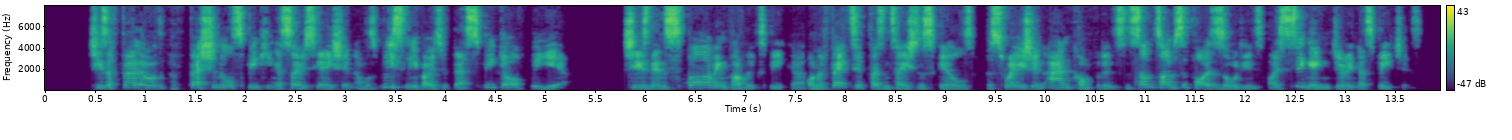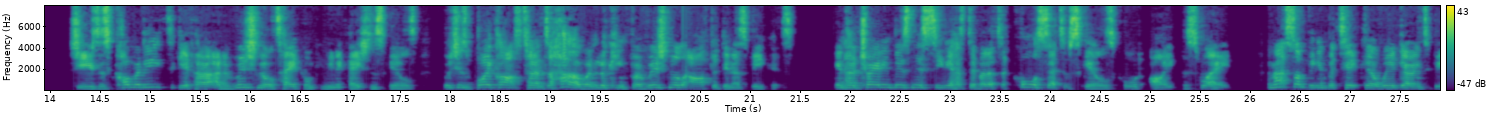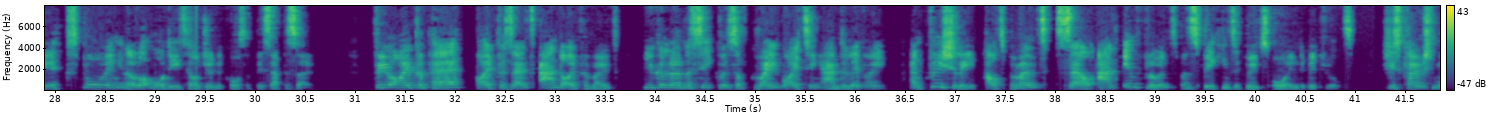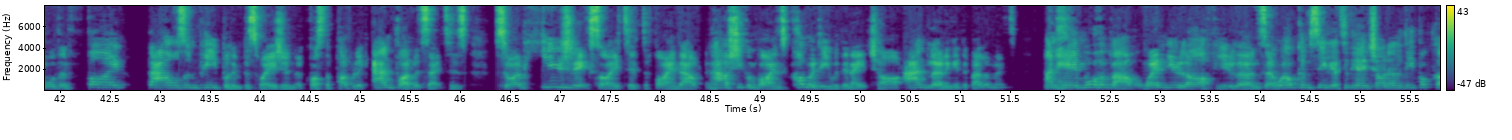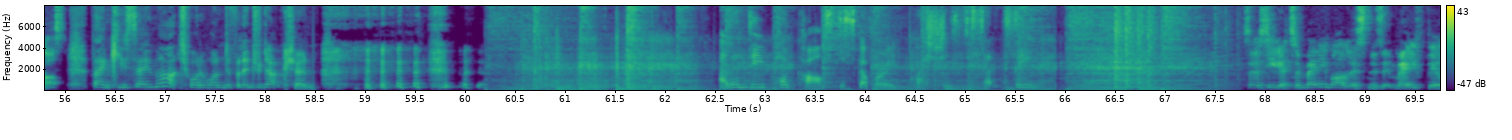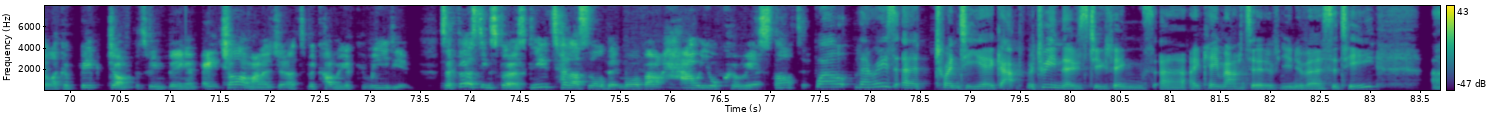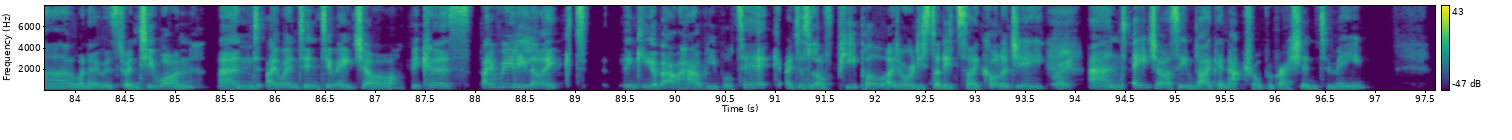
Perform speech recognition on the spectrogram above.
She's a fellow of the Professional Speaking Association and was recently voted their Speaker of the Year. She is an inspiring public speaker on effective presentation skills, persuasion, and confidence, and sometimes surprises audience by singing during her speeches. She uses comedy to give her an original take on communication skills, which is why clients turn to her when looking for original after dinner speakers. In her training business, Celia has developed a core set of skills called I Persuade. And that's something in particular we're going to be exploring in a lot more detail during the course of this episode. Through I Prepare, I Present, and I Promote, you can learn the secrets of great writing and delivery, and crucially, how to promote, sell, and influence when speaking to groups or individuals. She's coached more than 5,000 people in persuasion across the public and private sectors, so I'm hugely excited to find out how she combines comedy within HR and learning and development and hear more about When You Laugh, You Learn. So, welcome, Celia, to the HR and L&D podcast. Thank you so much. What a wonderful introduction. L&D podcast discovery questions to set the scene. So, Celia, to many of our listeners, it may feel like a big jump between being an HR manager to becoming a comedian. So, first things first, can you tell us a little bit more about how your career started? Well, there is a 20 year gap between those two things. Uh, I came out of university. Uh, when I was 21, and I went into HR because I really liked thinking about how people tick. I just love people. I'd already studied psychology, right. and HR seemed like a natural progression to me.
